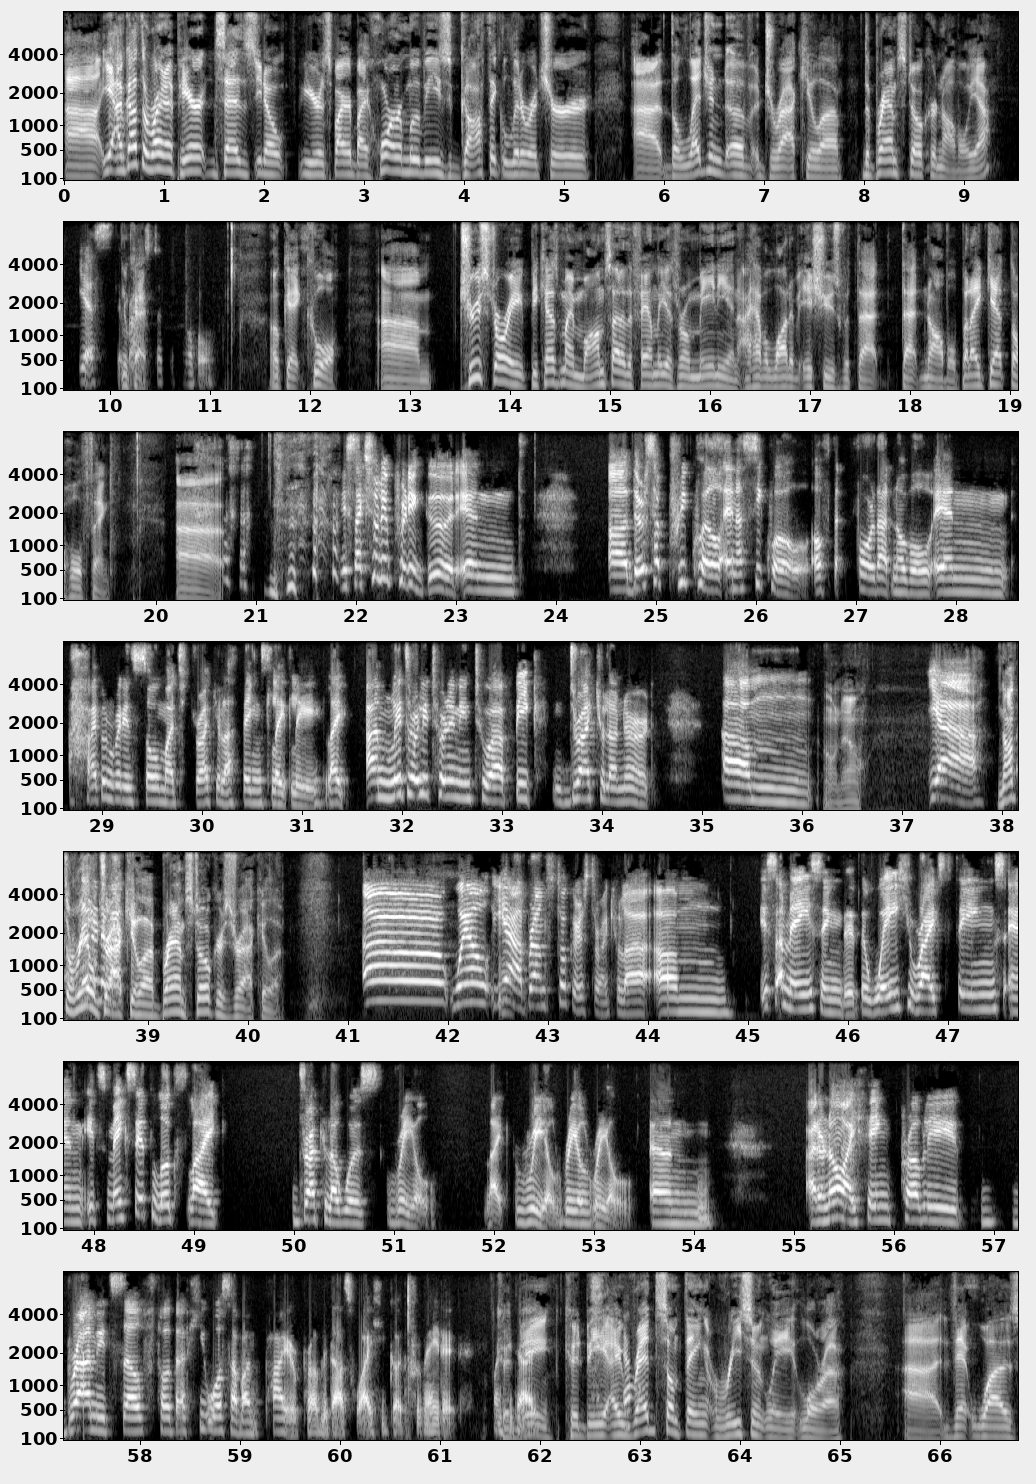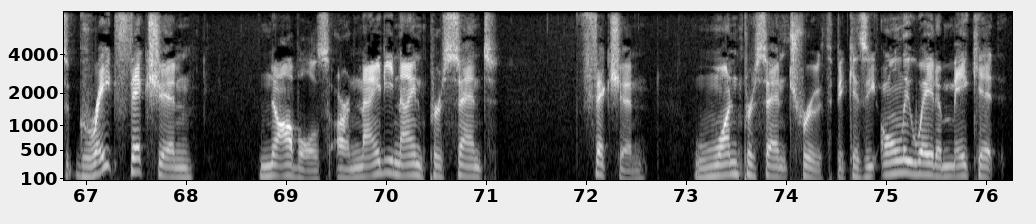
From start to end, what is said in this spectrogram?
Uh, yeah, I've got the write up here. It says, you know, you're inspired by horror movies, gothic literature, uh, The Legend of Dracula, the Bram Stoker novel, yeah? yes, the Okay. Bram Stoker novel. Okay, cool. Um, true story, because my mom's side of the family is Romanian, I have a lot of issues with that, that novel, but I get the whole thing. Uh, It's actually pretty good, and uh, there's a prequel and a sequel of that, for that novel. And I've been reading so much Dracula things lately. Like I'm literally turning into a big Dracula nerd. Um, oh, no. yeah. Not the real. Dracula, Bram Stoker's Dracula. Uh, well, yeah, Bram Stoker's Dracula. Um, it's amazing the, the way he writes things, and it makes it look like Dracula was real, like real, real, real. And I don't know. I think probably Bram itself thought that he was a vampire. Probably that's why he got cremated when he Could be. Could be. I read something recently, Laura, uh, that was great fiction novels are 99% fiction, 1% truth, because the only way to make it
